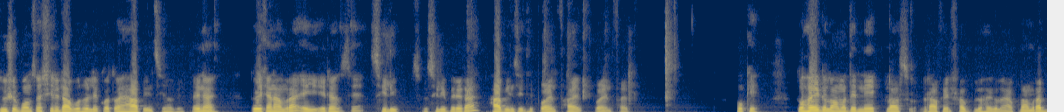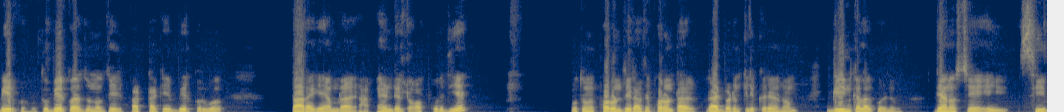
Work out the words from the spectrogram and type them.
দুইশো পঞ্চাশের ডাবল হলে কত হাফ ইঞ্চি হবে, তাই না? তো এখানে আমরা এই, এটা হচ্ছে স্লিপ স্লিপের এটা হাফ ইঞ্চি দিই point five point five okay তো হয়ে গেল আমাদের নেক প্লাস রাফেল সবগুলো হয়ে গেল, এখন আমরা বের করব। তো বের করার জন্য যে পার্টটাকে বের করব, তার আগে আমরা হ্যান্ডেলটা অফ করে দিয়ে প্রথমে ফরন যেটা আছে, ফরনটা রাইট বাটন ক্লিক করে এখন গ্রিন কালার করে নেব। দেন হচ্ছে এই সিম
